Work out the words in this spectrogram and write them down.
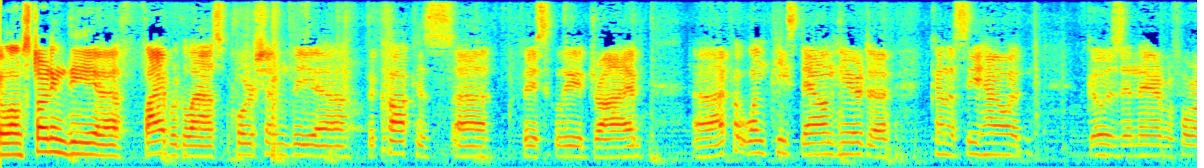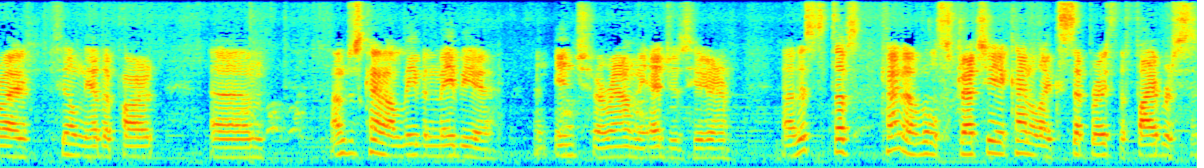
well I'm starting the uh, fiberglass portion. The uh, the caulk is uh, basically dried. Uh, I put one piece down here to kind of see how it goes in there before I film the other part. Um, I'm just kind of leaving maybe a, an inch around the edges here. Uh, this stuff's kind of a little stretchy. It kind of like separates the fibers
